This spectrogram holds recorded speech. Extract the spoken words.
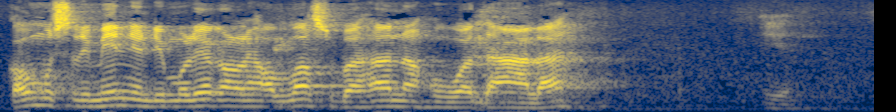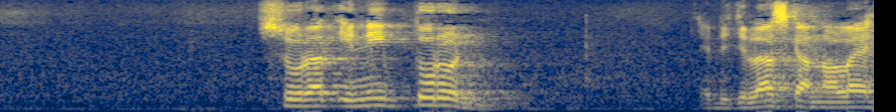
Kaum muslimin yang dimuliakan oleh Allah Subhanahu wa taala. Surat ini turun. Ya, dijelaskan oleh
